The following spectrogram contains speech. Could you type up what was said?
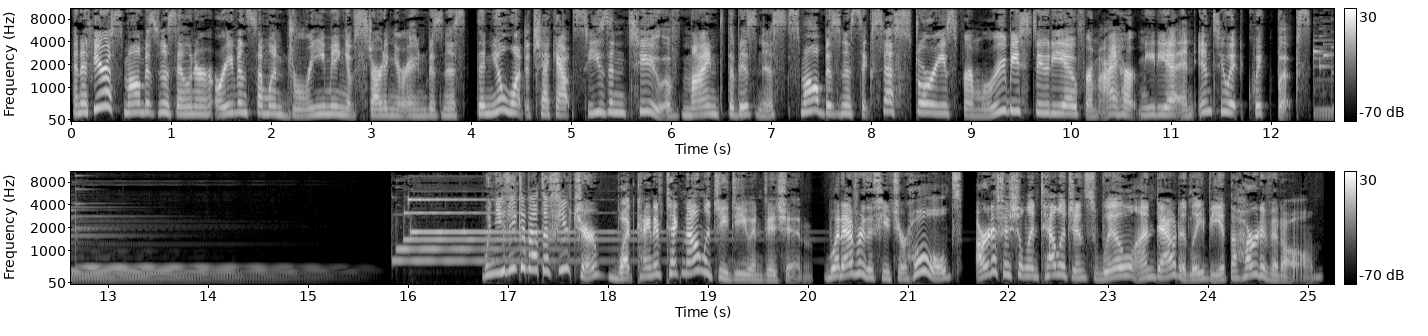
And if you're a small business owner or even someone dreaming of starting your own business, then you'll want to check out season two of Mind the Business Small Business Success Stories from Ruby Studio, from iHeartMedia, and Intuit QuickBooks. When you think about the future, what kind of technology do you envision? Whatever the future holds, artificial intelligence will undoubtedly be at the heart of it all.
